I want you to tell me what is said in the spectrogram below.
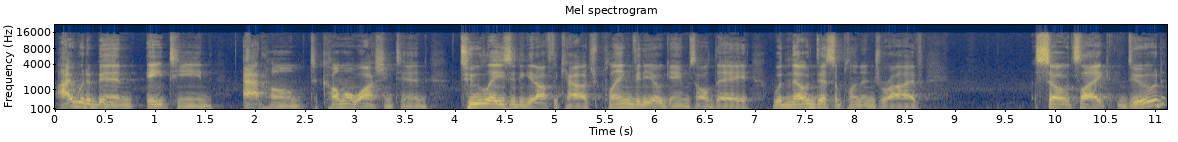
I would have been 18 at home, Tacoma, Washington, too lazy to get off the couch, playing video games all day with no discipline and drive. So it's like, dude,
